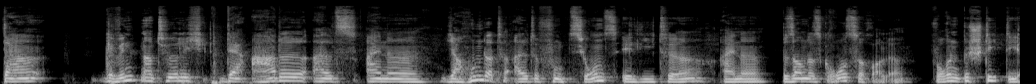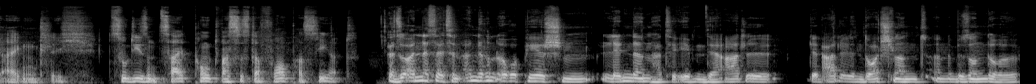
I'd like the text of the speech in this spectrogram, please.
Da gewinnt natürlich der Adel als eine jahrhundertealte Funktionselite eine besonders große Rolle. Worin besteht die eigentlich zu diesem Zeitpunkt? Was ist davor passiert? Also anders als in anderen europäischen Ländern hatte eben der Adel, der Adel in Deutschland eine besondere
